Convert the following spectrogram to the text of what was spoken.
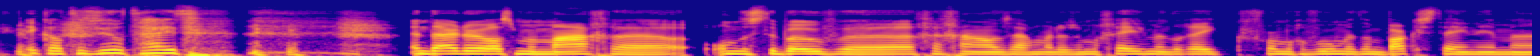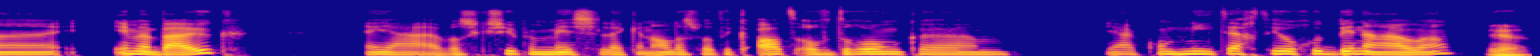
ik had te veel tijd. en daardoor was mijn maag eh, ondersteboven gegaan, zeg maar. Dus op een gegeven moment reed ik voor mijn gevoel met een baksteen in mijn, in mijn buik. en ja, was ik super misselijk. En alles wat ik at of dronk, ehm, ja, kon ik niet echt heel goed binnenhouden. Ja.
